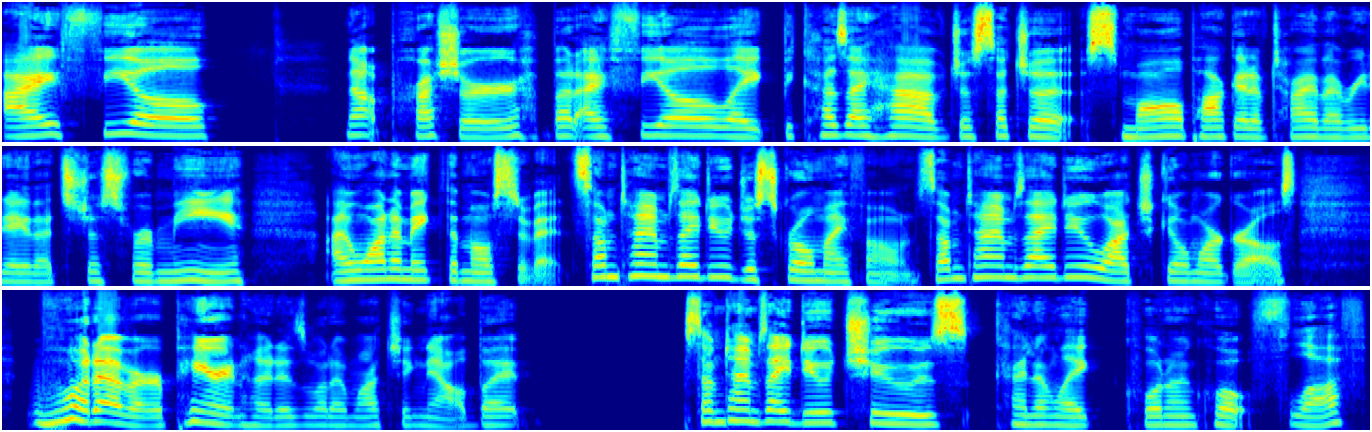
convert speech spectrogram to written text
I feel not pressure, but I feel like because I have just such a small pocket of time every day that's just for me, I want to make the most of it. Sometimes I do just scroll my phone. Sometimes I do watch Gilmore Girls. Whatever, parenthood is what I'm watching now, but sometimes I do choose kind of like quote unquote fluff,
